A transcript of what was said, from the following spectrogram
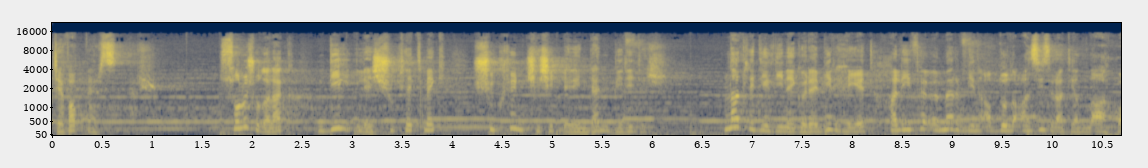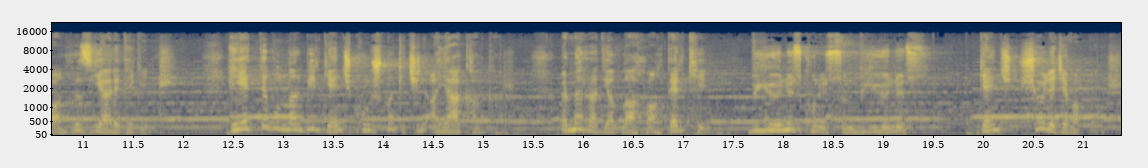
cevap versinler. Sonuç olarak dil ile şükretmek şükrün çeşitlerinden biridir. Nakledildiğine göre bir heyet Halife Ömer bin Abdülaziz radıyallahu anh'ı ziyarete gelir. Heyette bulunan bir genç konuşmak için ayağa kalkar. Ömer radıyallahu anh der ki, büyüğünüz konuşsun büyüğünüz. Genç şöyle cevap verir.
